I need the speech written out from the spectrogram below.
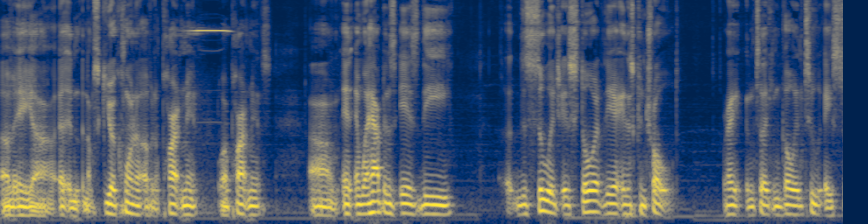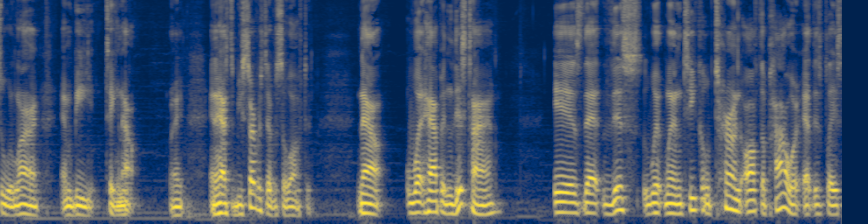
of a uh, an, an obscure corner of an apartment or apartments. Um, and, and what happens is the the sewage is stored there and is controlled, right, until it can go into a sewer line and be taken out, right, and it has to be serviced every so often. Now, what happened this time is that this when when TECO turned off the power at this place,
